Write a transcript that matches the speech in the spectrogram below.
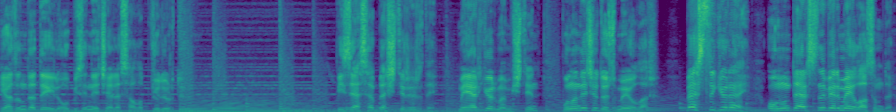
Yadında deyil o bizi necə ələ salıb gülürdü. Bizi əsəbləşdirirdi. Məyər görməmişdin? Buna necə dözmək olar? Bəsdir görək. Onun dərsini vermək lazımdır.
